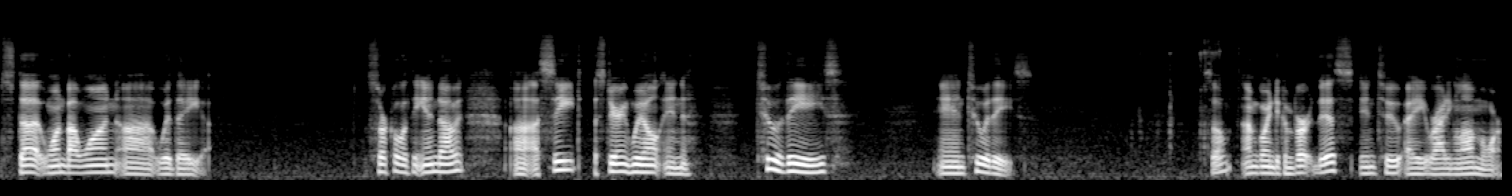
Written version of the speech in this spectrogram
stud one by one uh, with a circle at the end of it, uh, a seat, a steering wheel, and two of these and two of these. So I'm going to convert this into a riding lawnmower.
